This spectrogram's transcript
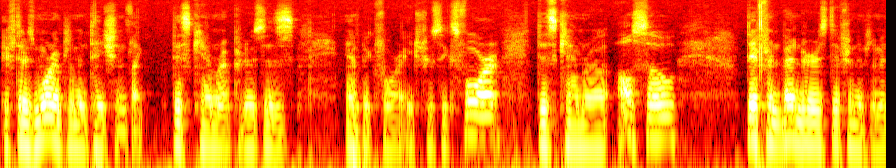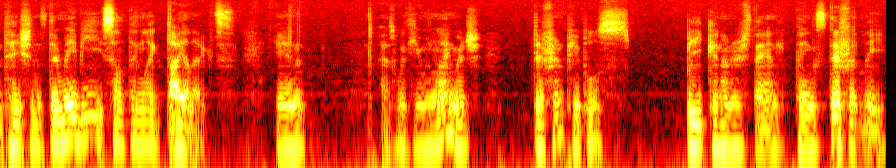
if there's more implementations, like this camera produces MPEG-4 H.264, this camera also, different vendors, different implementations, there may be something like dialects. And as with human language, different people speak and understand things differently.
